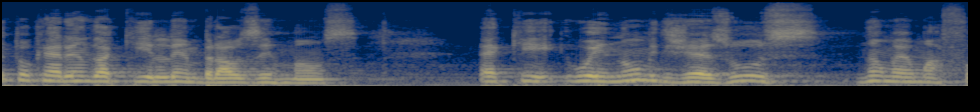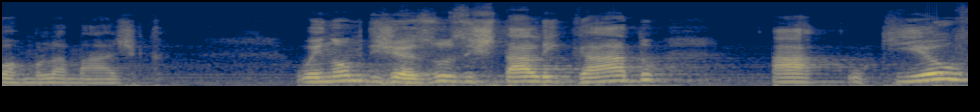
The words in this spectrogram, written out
estou querendo aqui lembrar os irmãos? É que o em nome de Jesus não é uma fórmula mágica. O em nome de Jesus está ligado a o que eu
